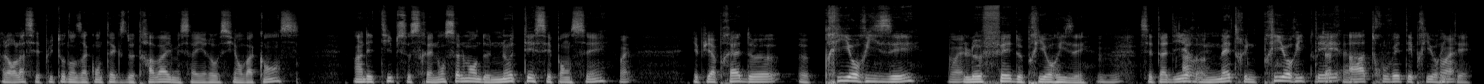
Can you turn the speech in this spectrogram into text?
alors là c'est plutôt dans un contexte de travail mais ça irait aussi en vacances, un des types ce serait non seulement de noter ses pensées, Ouais. et puis après de euh, prioriser Ouais. le fait de prioriser. Mhm. C'est-à-dire Ah ouais. mettre une à priorité à, trouver tes priorités.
